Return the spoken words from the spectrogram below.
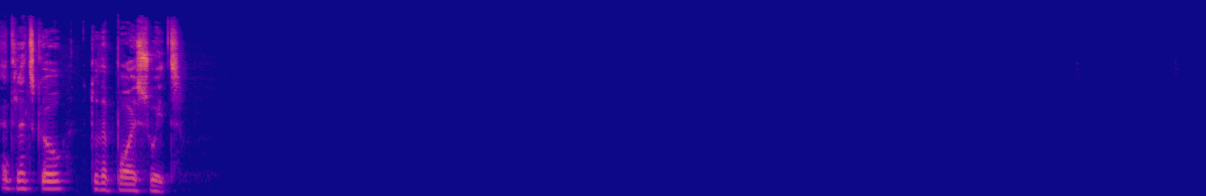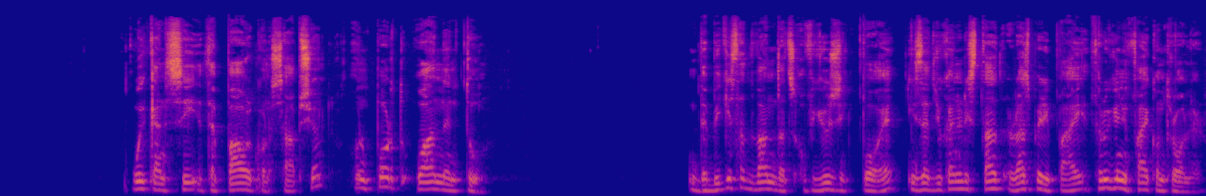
And let's go to the PoE switch. We can see the power consumption on port 1 and 2. The biggest advantage of using PoE is that you can restart Raspberry Pi through UniFi controller.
